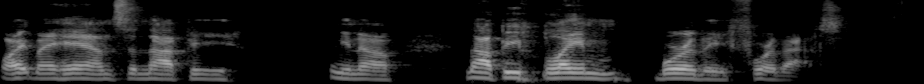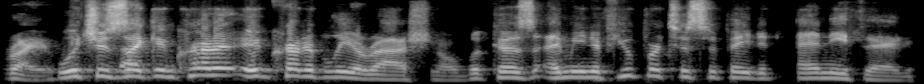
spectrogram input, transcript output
wipe my hands and not be, you know, not be blame worthy for that. Right, which is like incredi- incredibly irrational because I mean, if you participate in anything,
